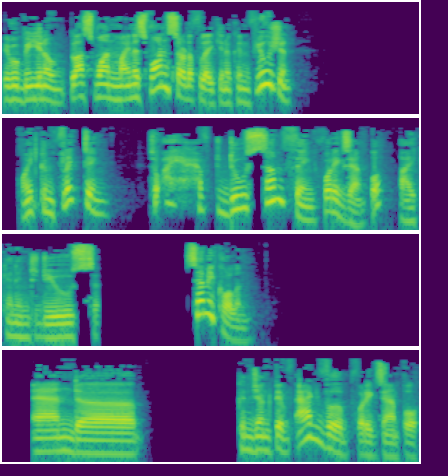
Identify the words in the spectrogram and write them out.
It would be, you know, plus one, minus one, sort of like, you know, confusion. Quite conflicting. So I have to do something. For example, I can introduce semicolon. And uh, conjunctive adverb, for example,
